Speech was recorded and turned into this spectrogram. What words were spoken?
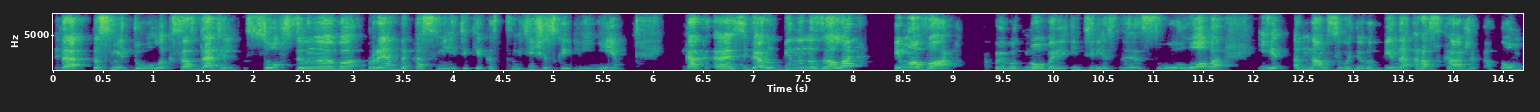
это косметолог, создатель собственного бренда косметики, косметической линии. Как э, себя Рудбина назвала «мимовар». Такое вот новое интересное слово. И нам сегодня Рудбина расскажет о том,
